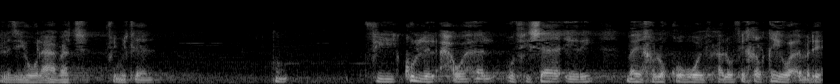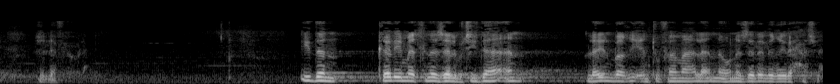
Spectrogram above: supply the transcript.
الذي هو العبث في مثل في كل الأحوال وفي سائر ما يخلقه ويفعله في خلقه وأمره جل في علاه. إذا كلمة نزل ابتداء لا ينبغي أن تفهم على أنه نزل لغير حاجة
